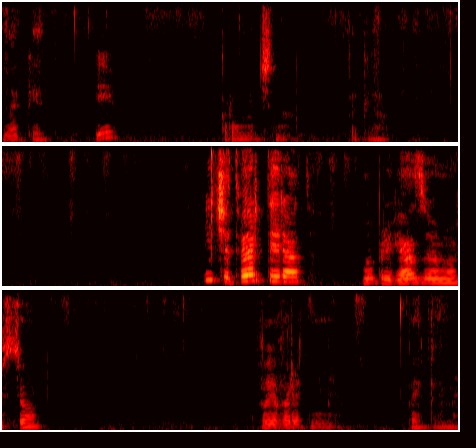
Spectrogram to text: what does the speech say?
накид і промочна петля. І четвертий ряд ми прив'язуємо все виворотніми петлями.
